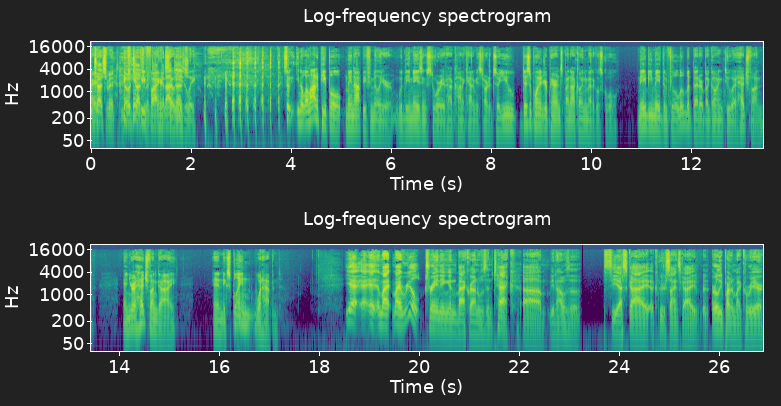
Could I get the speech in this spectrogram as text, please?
No judgment. I No can't judgment. be I fired so judge. easily. so you know, a lot of people may not be familiar with the amazing story of how Khan Academy started. So you disappointed your parents by not going to medical school, maybe made them feel a little bit better by going to a hedge fund, and you're a hedge fund guy. And explain what happened. Yeah, my my real training and background was in tech. Um, you know, I was a CS guy, a computer science guy, an early part of my career.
